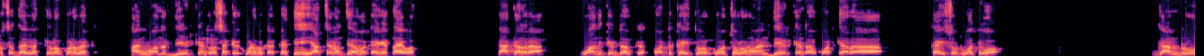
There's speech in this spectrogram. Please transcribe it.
ವರ್ಷದ ಐವತ್ ಕಿಲೋ ಕೊಡ್ಬೇಕು. ಹಂಗ ಬಂದ್ರೆ ದೀಡ್ ಕ್ವಿಂಟಲ್ ಸಕ್ರಿ ಕೊಡ್ಬೇಕಾಕತಿ. ಎಚ್ಚರ ಅಂತ ಹೇಳ್ಬೇಕಾಗೈತಿ ನಾ ಇವತ್ತು ಯಾಕಂದ್ರ ಒಂದ್ ಕ್ವಿಂಟಲ್ ಕೊಟ್ಟು ಕೈ ತೊಳ್ಕೊ ಚಲೋನೋ ಏನ್? ದೀಡ್ ಕ್ವಿಂಟಲ್ ಕೊಟ್ಕ್ಯಾರ ಕೈ ಸುಟ್ಕೋತೀವ ಜನರು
